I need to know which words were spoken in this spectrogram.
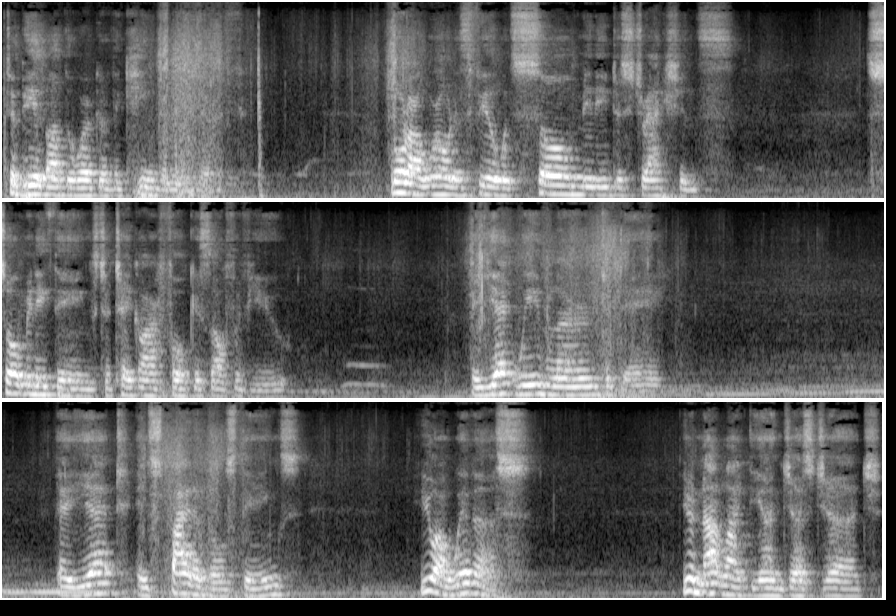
to be about the work of the kingdom earth. Lord, our world is filled with so many distractions, so many things to take our focus off of you. And yet we've learned today that yet, in spite of those things, you are with us. You're not like the unjust judge.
